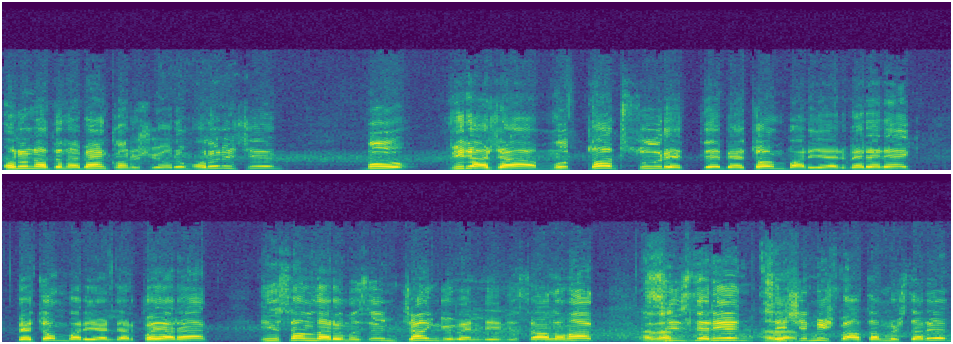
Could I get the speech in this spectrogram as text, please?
onun adına ben konuşuyorum. Onun için bu viraja mutlak surette beton bariyer vererek, beton bariyerler koyarak insanlarımızın can güvenliğini sağlamak Evet. sizlerin Evet. seçilmiş ve atanmışların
